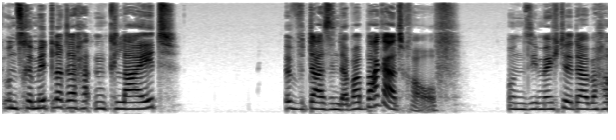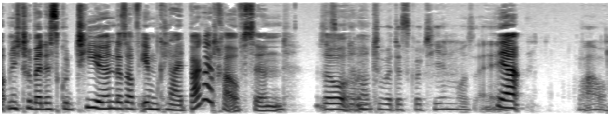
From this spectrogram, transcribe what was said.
unsere mittlere hat ein Kleid, da sind aber Bagger drauf. Und sie möchte da überhaupt nicht drüber diskutieren, dass auf ihrem Kleid Bagger drauf sind. So. Dass man da drüber diskutieren muss, ey. Ja. Wow.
